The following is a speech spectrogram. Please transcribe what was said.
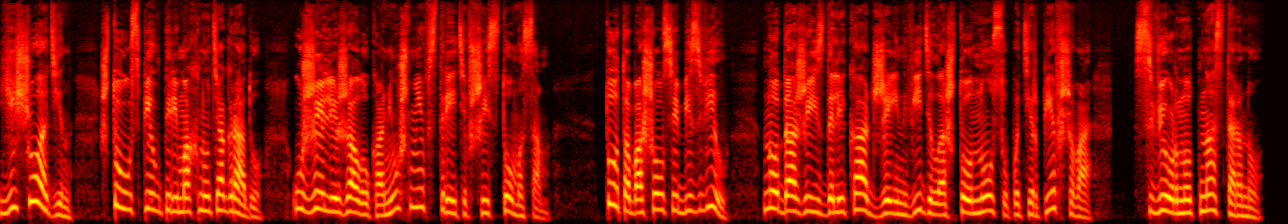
Еще один, что успел перемахнуть ограду, уже лежал у конюшни, встретившись с Томасом. Тот обошелся без вил, но даже издалека Джейн видела, что нос у потерпевшего свернут на сторону.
